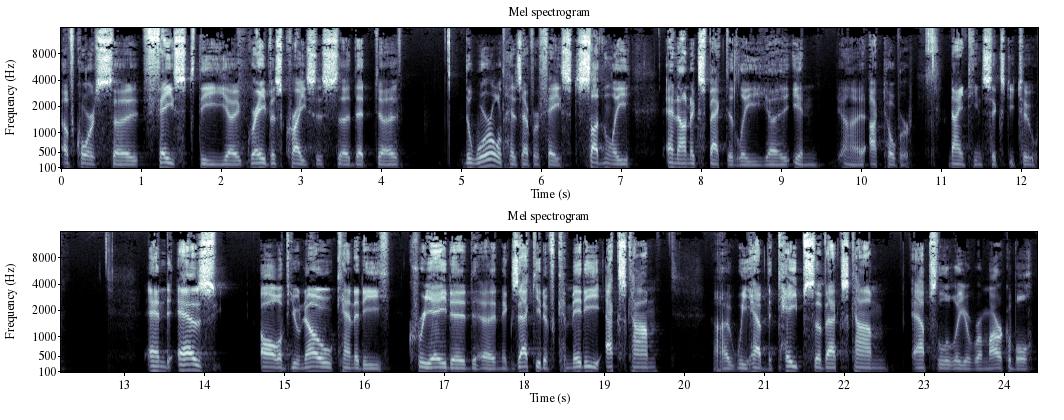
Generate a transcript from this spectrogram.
of course, uh, faced the gravest crisis that the world has ever faced suddenly and unexpectedly uh, in uh, October 1962. And as all of you know, Kennedy created an executive committee, ExComm. Uh, we have the tapes of ExComm, absolutely a remarkable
